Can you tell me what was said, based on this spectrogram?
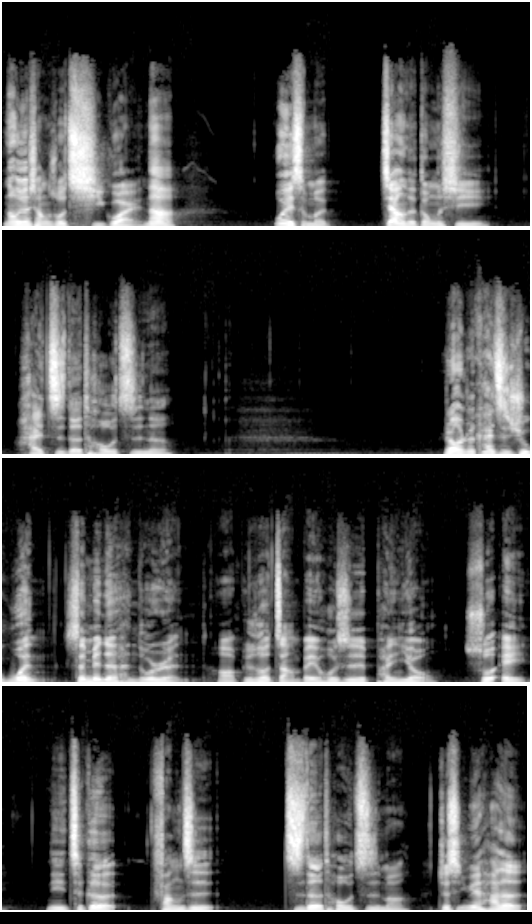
那我就想说，奇怪，那为什么这样的东西还值得投资呢？然后就开始去问身边的很多人啊，比如说长辈或是朋友，说：“哎，你这个房子值得投资吗？”就是因为他的。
